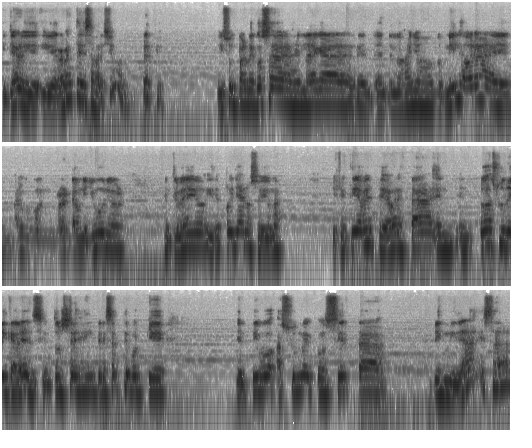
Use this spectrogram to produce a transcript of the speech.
y claro, y, de repente desapareció. Hizo un par de cosas en la en- en los años 2000, ahora eh, algo con Robert Downey Jr., entre medio, y después ya no se vio más. Efectivamente, ahora está en, en toda su decadencia. Entonces es interesante porque el tipo asume con cierta dignidad esa,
